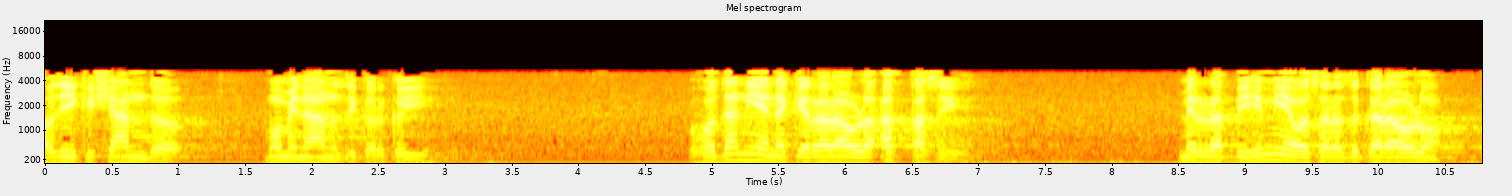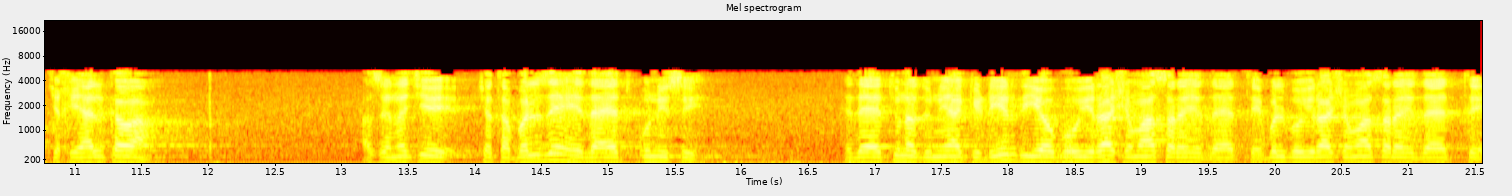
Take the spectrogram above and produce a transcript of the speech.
او دې کې شان د مؤمنانو ذکر کوي هدن یې نکر راوړ اقصی من ربهم یې وسره ذکر راوړ چې خیال کوا اسنه چې چتبل زه هدایت اونې سي هدایتونه دنیا کې ډیر دی او بوی را شما سره هدایت ته بل بوی را شما سره هدایت ته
